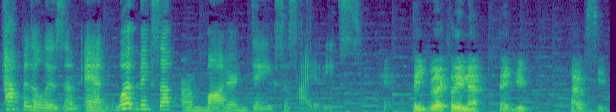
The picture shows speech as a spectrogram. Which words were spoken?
capitalism, and what makes up our modern day societies. Okay. Thank you for that, Kalina. Thank you. Have a seat.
